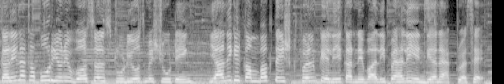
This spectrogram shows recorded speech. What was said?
करीना कपूर यूनिवर्सल स्टूडियोज में शूटिंग यानी कि कम्बक इश्क फ़िल्म के लिए करने वाली पहली इंडियन एक्ट्रेस है।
